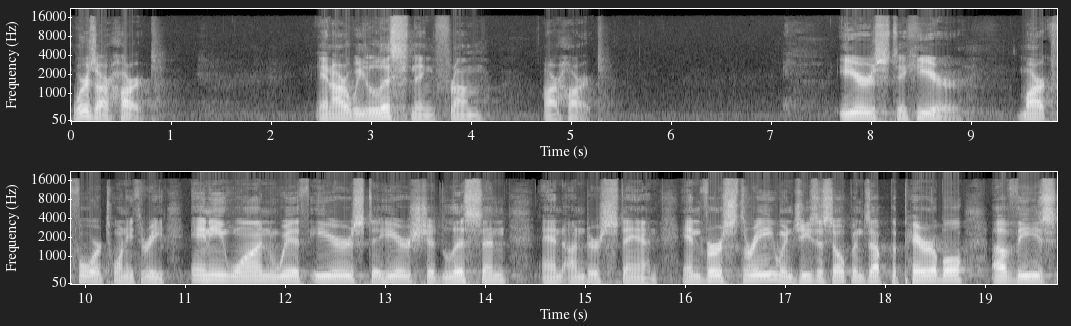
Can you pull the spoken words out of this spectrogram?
Where's our heart? And are we listening from our heart? Ears to hear. Mark 4:23 Anyone with ears to hear should listen and understand. In verse 3 when Jesus opens up the parable of these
